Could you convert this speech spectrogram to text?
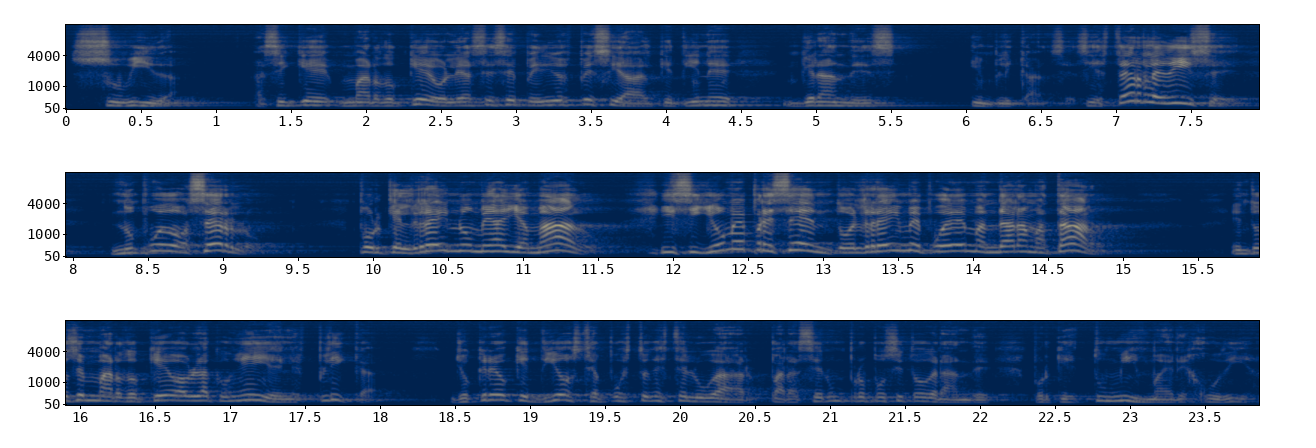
su vida. Así que Mardoqueo le hace ese pedido especial que tiene grandes implicancias. Si Esther le dice, no puedo hacerlo, porque el rey no me ha llamado, y si yo me presento, el rey me puede mandar a matar. Entonces Mardoqueo habla con ella y le explica, yo creo que Dios te ha puesto en este lugar para hacer un propósito grande porque tú misma eres judía.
